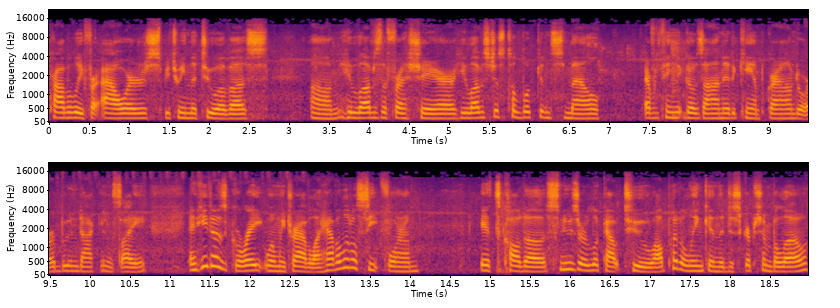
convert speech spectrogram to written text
probably for hours between the two of us. Um, he loves the fresh air. He loves just to look and smell everything that goes on at a campground or a boondocking site. And he does great when we travel. I have a little seat for him it's called a Snoozer Lookout 2. I'll put a link in the description below.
